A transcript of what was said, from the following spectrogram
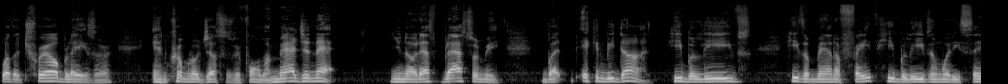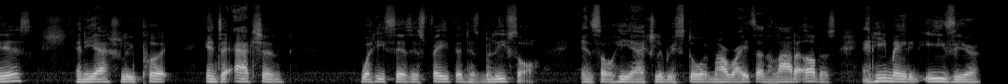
was a trailblazer in criminal justice reform. Imagine that. You know, that's blasphemy, but it can be done. He believes he's a man of faith. He believes in what he says, and he actually put into action what he says his faith and his beliefs are. And so he actually restored my rights and a lot of others. And he made it easier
